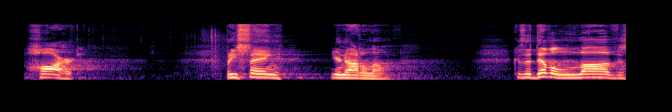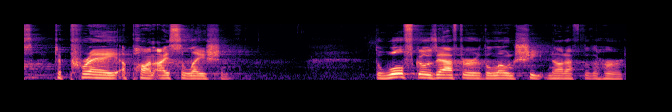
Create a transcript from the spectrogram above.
hard. But he's saying, you're not alone. Because the devil loves to prey upon isolation. The wolf goes after the lone sheep, not after the herd.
